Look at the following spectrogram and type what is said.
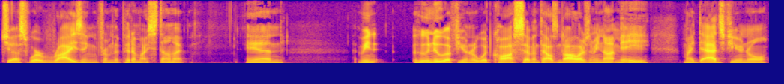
just were rising from the pit of my stomach. And I mean, who knew a funeral would cost $7,000? I mean, not me. My dad's funeral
